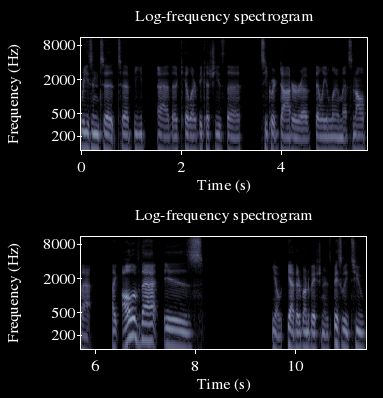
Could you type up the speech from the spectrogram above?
reason to to be uh the killer because she's the secret daughter of billy loomis and all of that. Like all of that is you know yeah their motivation is basically to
